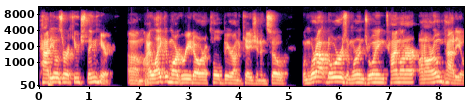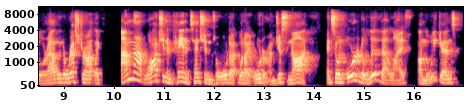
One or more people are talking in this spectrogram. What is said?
patios are a huge thing here. Um, I like a margarita or a cold beer on occasion, and so when we're outdoors and we're enjoying time on our on our own patio or out at a restaurant, like I'm not watching and paying attention to what I, what I order. I'm just not. And so, in order to live that life on the weekends,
